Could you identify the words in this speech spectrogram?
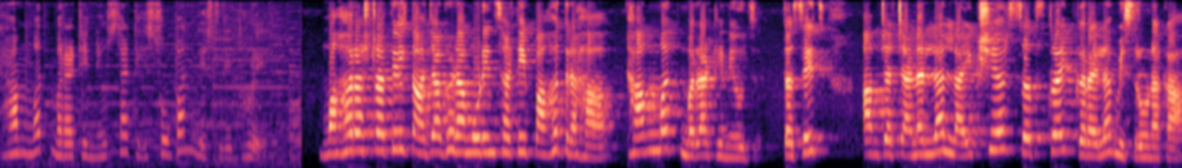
ठाम मत मराठी न्यूजसाठी सोपान देसले धुळे. महाराष्ट्रातील ताज्या घडामोडींसाठी पाहत रहा ठाम मत मराठी न्यूज. तसेच आमच्या चॅनलला लाईक शेअर सबस्क्राईब करायला विसरू नका.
